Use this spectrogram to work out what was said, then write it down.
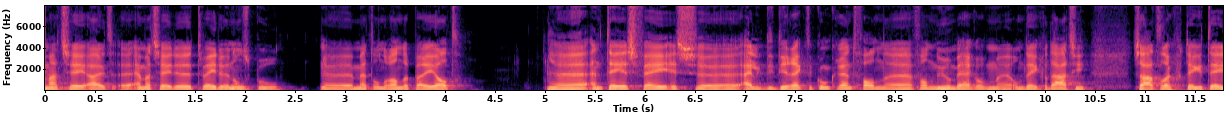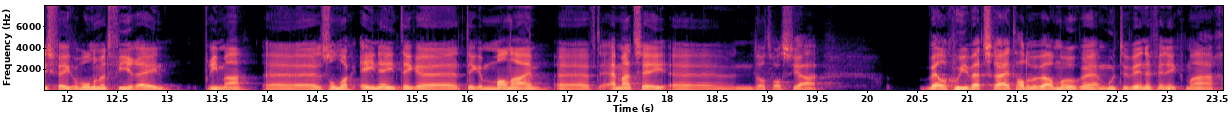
MHC uit. MHC de tweede in onze pool, met onder andere Periat. en TSV is eigenlijk de directe concurrent van, van Nuremberg om, om degradatie. Zaterdag tegen TSV gewonnen met 4-1. Prima. Uh, zondag 1-1 tegen, tegen Mannheim, uh, de MHC. Uh, dat was ja wel een goede wedstrijd. Hadden we wel mogen en moeten winnen, vind ik. Maar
